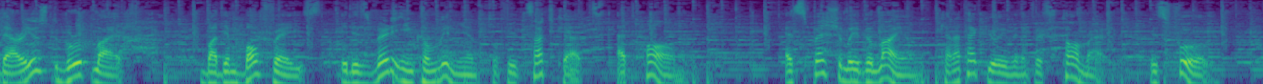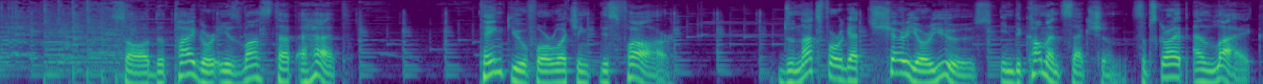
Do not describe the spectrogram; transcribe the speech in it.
they are used to group life. But in both ways, it is very inconvenient to feed such cats at home. Especially the lion can attack you even if its stomach is full. So the tiger is one step ahead. Thank you for watching this far. Do not forget to share your views in the comment section, subscribe and like.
